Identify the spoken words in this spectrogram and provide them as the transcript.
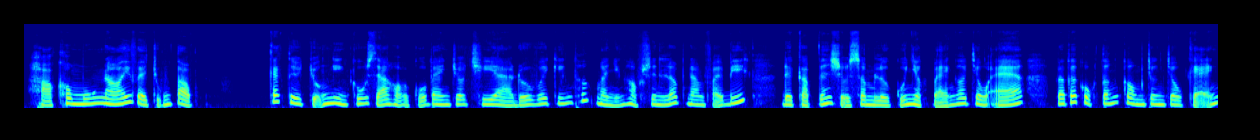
Họ không muốn nói về chủng tộc, các tiêu chuẩn nghiên cứu xã hội của bang Georgia đối với kiến thức mà những học sinh lớp 5 phải biết đề cập đến sự xâm lược của Nhật Bản ở châu Á và các cuộc tấn công chân châu cảng,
